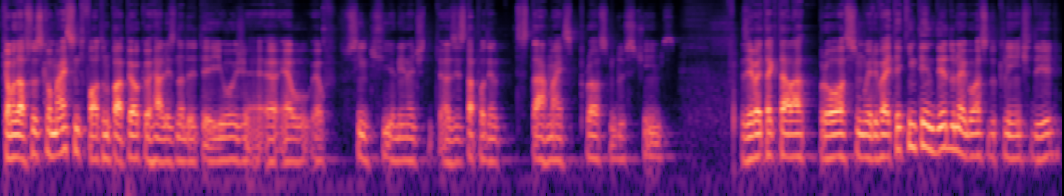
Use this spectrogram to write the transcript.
Que é uma das coisas que eu mais sinto falta no papel que eu realizo na DTI hoje, é, é, o, é o, sentir ali, né, de, às vezes está podendo estar mais próximo dos times. Mas ele vai ter que estar tá lá próximo, ele vai ter que entender do negócio do cliente dele,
